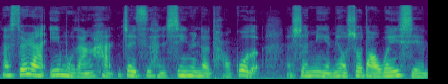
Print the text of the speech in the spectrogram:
那虽然伊姆兰汗这次很幸运的逃过了，那生命也没有受到威胁，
